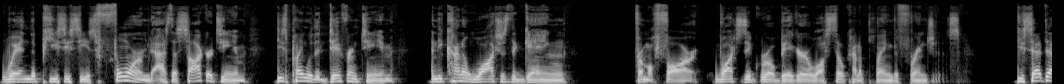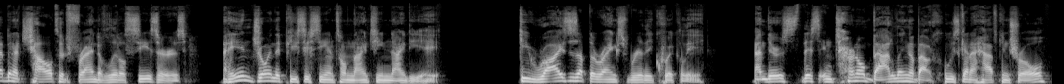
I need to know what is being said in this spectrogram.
when the PCC is formed as the soccer team. He's playing with a different team and he kind of watches the gang from afar, watches it grow bigger while still kind of playing the fringes. He's said to have been a childhood friend of Little Caesars and he didn't join the PCC until 1998. He rises up the ranks really quickly and there's this internal battling about who's going to have control.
